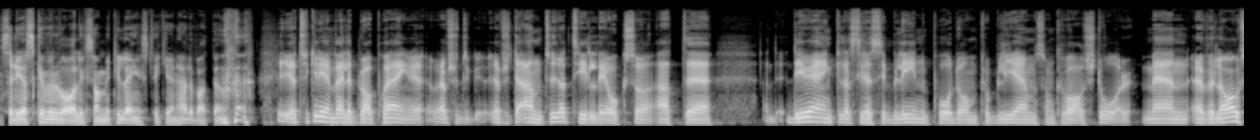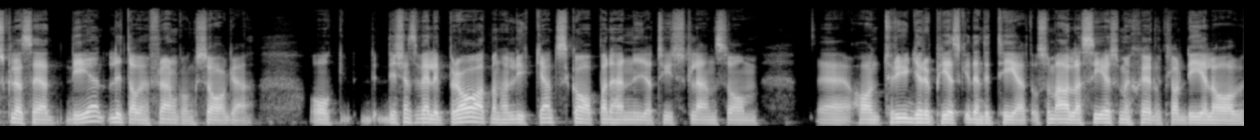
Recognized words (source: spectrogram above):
Så det ska väl vara liksom mitt lilla instick i den här debatten. jag tycker det är en väldigt bra poäng. Jag försökte, jag försökte antyda till det också att eh, det är ju enkelt att stirra sig blind på de problem som kvarstår. Men överlag skulle jag säga att det är lite av en framgångssaga. Och det känns väldigt bra att man har lyckats skapa det här nya Tyskland som eh, har en trygg europeisk identitet och som alla ser som en självklar del av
